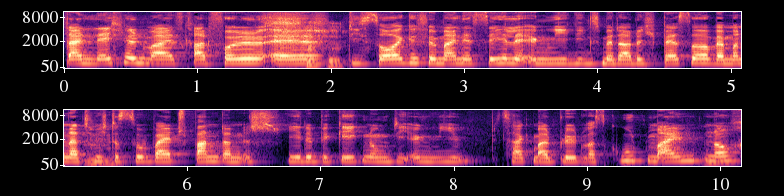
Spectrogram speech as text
dein Lächeln war jetzt gerade voll äh, die Sorge für meine Seele. Irgendwie ging es mir dadurch besser. Wenn man Mhm. natürlich das so weit spannt, dann ist jede Begegnung, die irgendwie, sag mal blöd, was gut meint Mhm. noch,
